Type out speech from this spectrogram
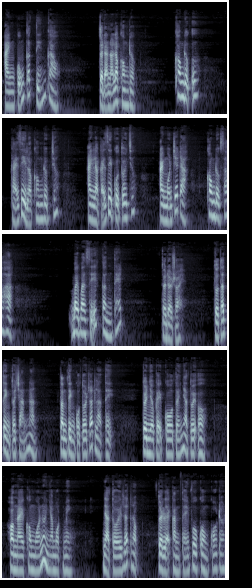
Anh cũng cất tiếng cào. Tôi đã nói là không được. Không được ư? Cái gì là không được chứ? Anh là cái gì của tôi chứ? Anh muốn chết à? Không được sao hả? Bạch bác sĩ cầm thét. Tôi đợi rồi. Tôi thất tình tôi chán nản. Tâm tình của tôi rất là tệ. Tôi nhờ kệ cô tới nhà tôi ở. Hôm nay không muốn ở nhà một mình. Nhà tôi rất rộng. Tôi lại cảm thấy vô cùng cô đơn.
